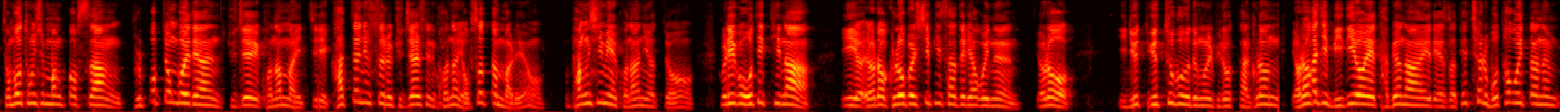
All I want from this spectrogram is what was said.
정보통신망법상 불법 정보에 대한 규제의 권한만 있지 가짜 뉴스를 규제할 수 있는 권한이 없었단 말이에요. 방심의 권한이었죠. 그리고 OTT나 이 여러 글로벌 CP사들이 하고 있는 여러 이 유- 유튜브 등을 비롯한 그런 여러 가지 미디어의 다변화에 대해서 대처를 못 하고 있다는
